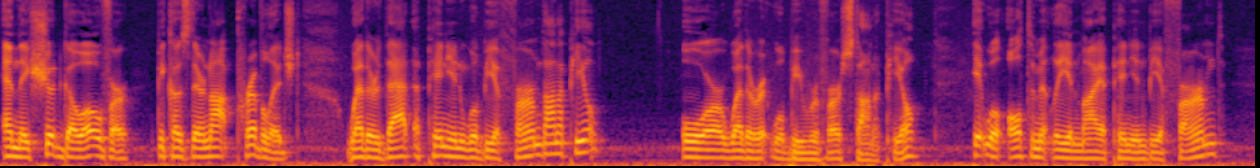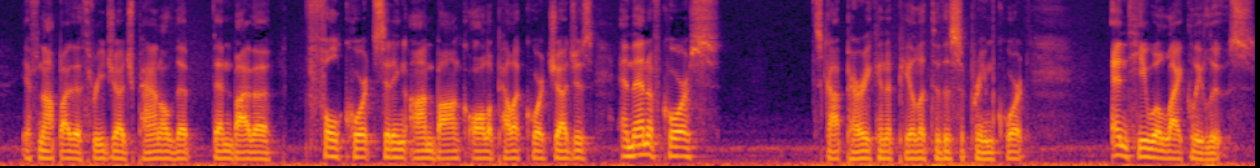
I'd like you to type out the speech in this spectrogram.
and they should go over because they're not privileged whether that opinion will be affirmed on appeal or whether it will be reversed on appeal. It will ultimately, in my opinion, be affirmed, if not by the three judge panel, that, then by the full court sitting en banc, all appellate court judges. And then, of course, Scott Perry can appeal it to the Supreme Court, and he will likely lose.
